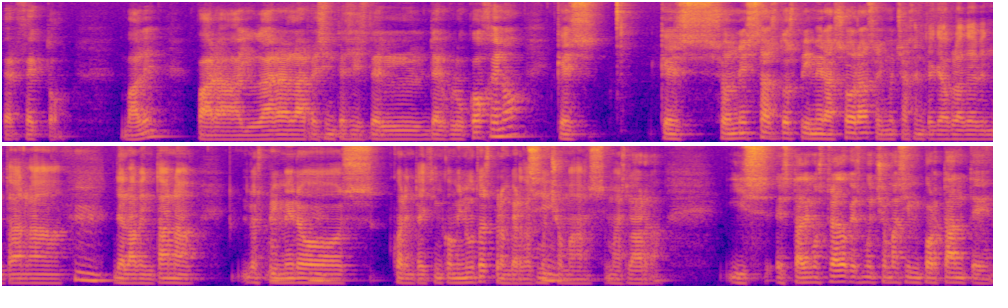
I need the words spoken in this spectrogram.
perfecto, ¿vale? Para ayudar a la resíntesis del, del glucógeno, que es que son esas dos primeras horas. Hay mucha gente que habla de ventana, Mm. de la ventana los primeros 45 minutos, pero en verdad Sí. es mucho más, más larga. Y está demostrado que es mucho más importante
